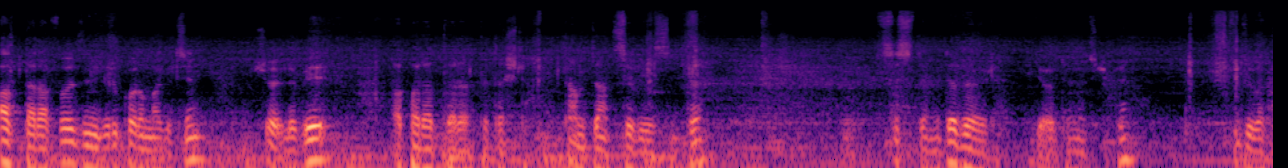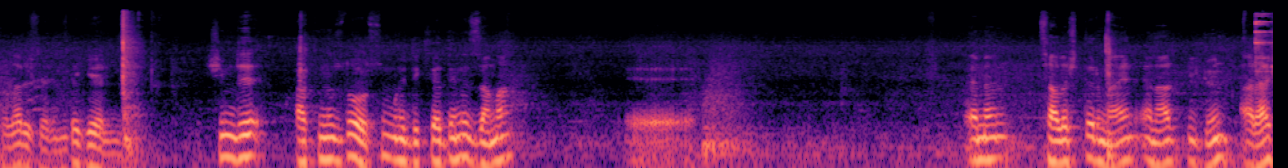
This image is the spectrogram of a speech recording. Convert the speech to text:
Alt tarafı zinciri korumak için şöyle bir aparat var arkadaşlar. Tam can seviyesinde. Sistemi de böyle. Gördüğünüz gibi. Cıvatalar üzerinde gelmiyor. Şimdi aklınızda olsun bunu diklediğiniz zaman hemen çalıştırmayın. En az bir gün araç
